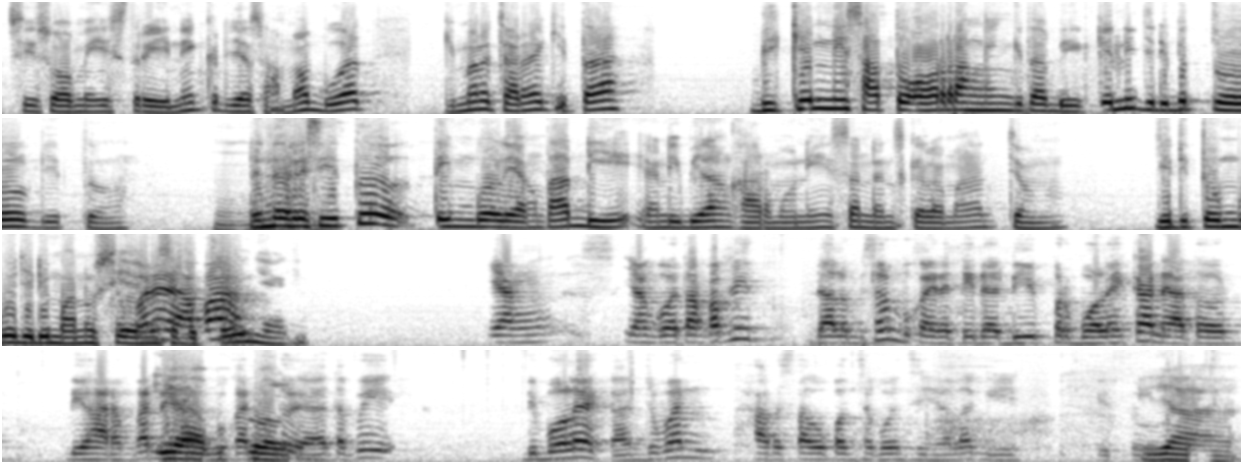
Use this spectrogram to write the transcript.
si suami istri ini kerjasama buat gimana caranya kita bikin nih satu orang yang kita bikin nih jadi betul gitu. Dan dari situ timbul yang tadi yang dibilang keharmonisan dan segala macam. Jadi tumbuh jadi manusia yang Sebenarnya apa? sebetulnya. gitu. Yang yang gua tangkap sih dalam Islam bukannya tidak diperbolehkan ya atau diharamkan Iya, ya, bukan betul. itu ya, tapi dibolehkan, cuman harus tahu konsekuensinya lagi gitu. Iya.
